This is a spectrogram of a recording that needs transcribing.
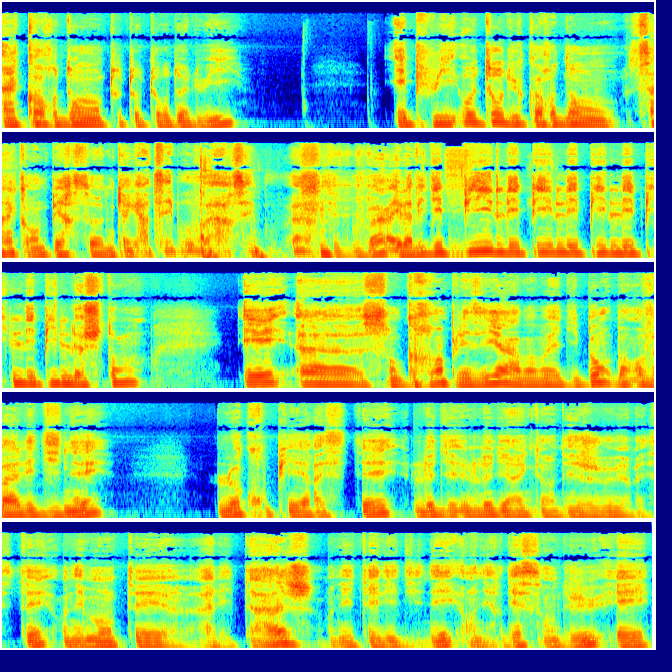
un cordon tout autour de lui, et puis autour du cordon, 50 personnes qui regardent, c'est Bouvard, c'est Bouvard, c'est Bouvard. Il avait des piles, les piles, les piles, les piles, les piles de jetons. Et euh, son grand plaisir, à un moment, il a dit, bon, ben, on va aller dîner. Le croupier est resté, le, le directeur des jeux est resté. On est monté euh, à l'étage, on était allé dîner, on est redescendu et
